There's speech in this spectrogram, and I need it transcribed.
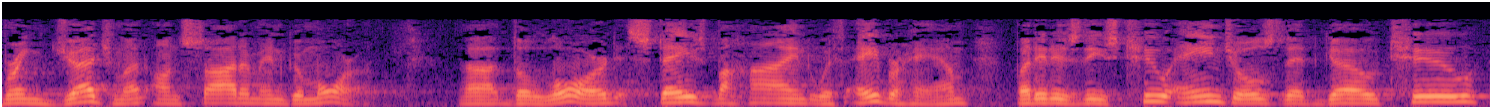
bring judgment on Sodom and Gomorrah. Uh, the Lord stays behind with Abraham, but it is these two angels that go to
